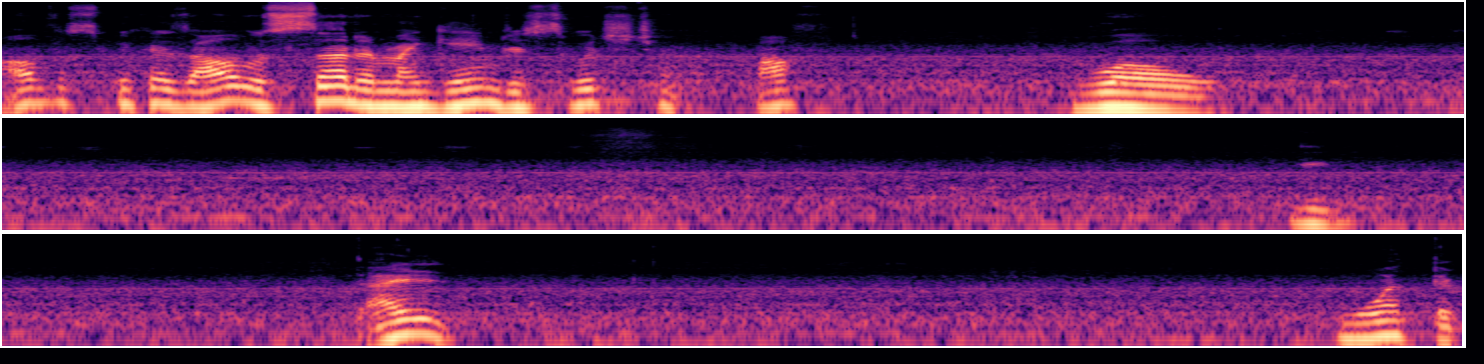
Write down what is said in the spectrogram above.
All of a, because all of a sudden my game just switched off. Whoa. I what the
